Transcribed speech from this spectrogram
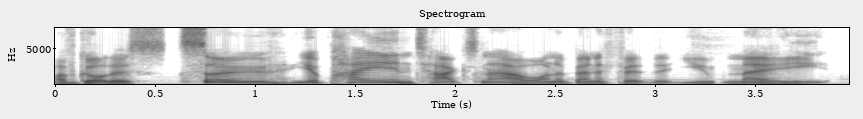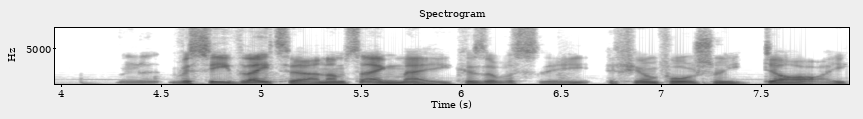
I've got this. So you're paying tax now on a benefit that you may receive later. And I'm saying may because obviously, if you unfortunately die,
